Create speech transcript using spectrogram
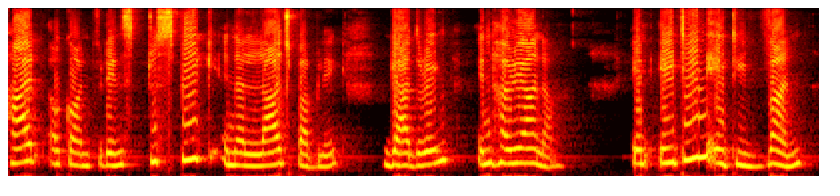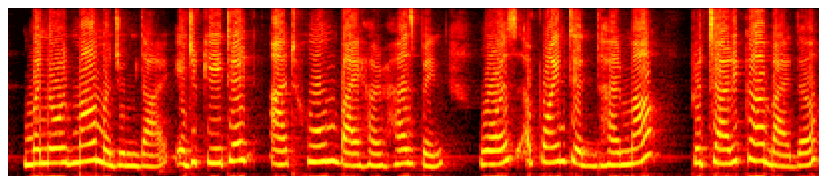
had a confidence to speak in a large public gathering in Haryana. In 1881, Manorma Majumdar, educated at home by her husband, was appointed Dharma Pracharika by the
